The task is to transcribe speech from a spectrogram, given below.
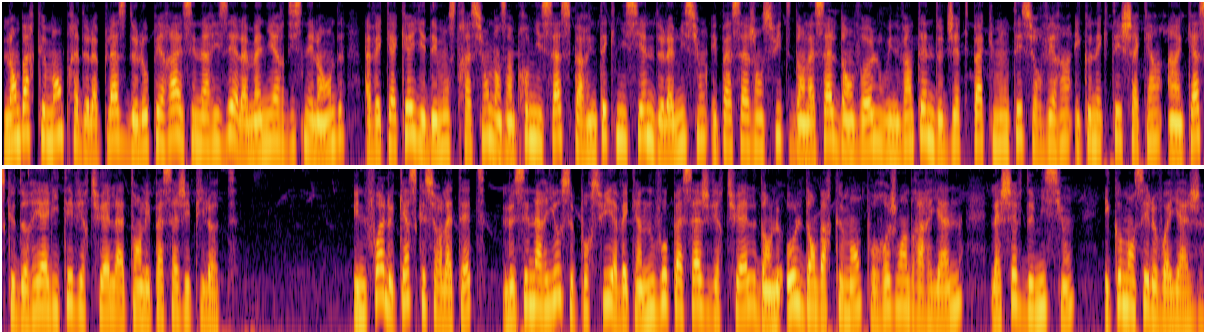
L'embarquement près de la place de l'Opéra est scénarisé à la manière Disneyland, avec accueil et démonstration dans un premier sas par une technicienne de la mission et passage ensuite dans la salle d'envol où une vingtaine de jetpacks montés sur vérin et connectés chacun à un casque de réalité virtuelle attend les passagers pilotes. Une fois le casque sur la tête, le scénario se poursuit avec un nouveau passage virtuel dans le hall d'embarquement pour rejoindre Ariane, la chef de mission, et commencer le voyage.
